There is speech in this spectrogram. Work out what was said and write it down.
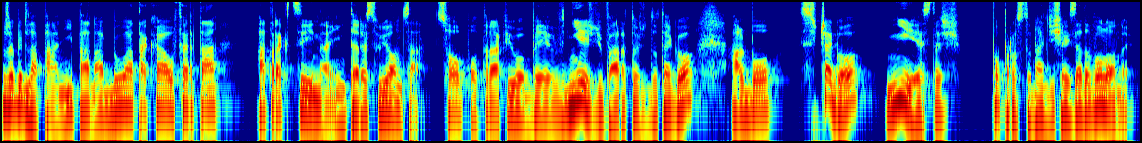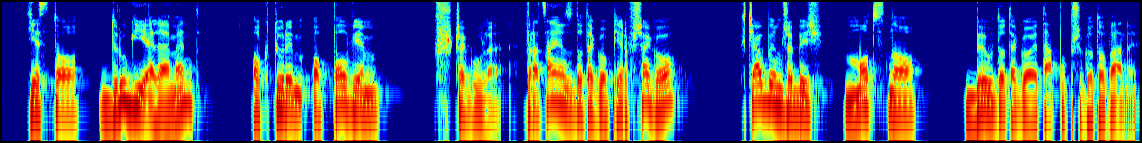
żeby dla pani, pana była taka oferta atrakcyjna, interesująca, co potrafiłoby wnieść wartość do tego, albo z czego nie jesteś po prostu na dzisiaj zadowolony. Jest to drugi element, o którym opowiem w szczególe. Wracając do tego pierwszego, chciałbym, żebyś mocno był do tego etapu przygotowany.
